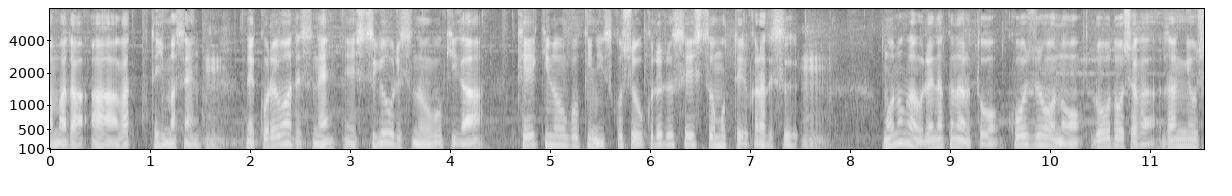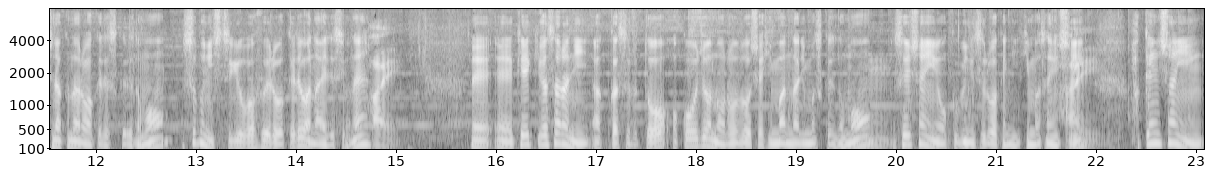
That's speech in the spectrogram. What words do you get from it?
あまだあ上がっていません、うん、で、これはですね失業率の動きが景気の動きに少し遅れる性質を持っているからです。うん物が売れなくなると工場の労働者が残業しなくなるわけですけれどもすぐに失業が増えるわけではないですよね。はい。でえー、景気がさらに悪化すると工場の労働者暇になりますけれども、うん、正社員をクビにするわけにいきませんし、はい、派遣社員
